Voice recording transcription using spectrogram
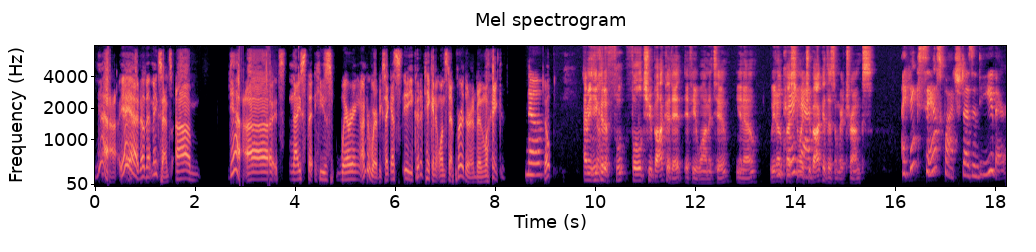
Yeah, yeah, yeah. No, that makes sense. Um, yeah, uh, it's nice that he's wearing underwear because I guess he could have taken it one step further and been like, No. No. I mean, he could have fu- full Chewbacca it if he wanted to. You know, we don't could question why. Chewbacca doesn't wear trunks. I think Sasquatch doesn't either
